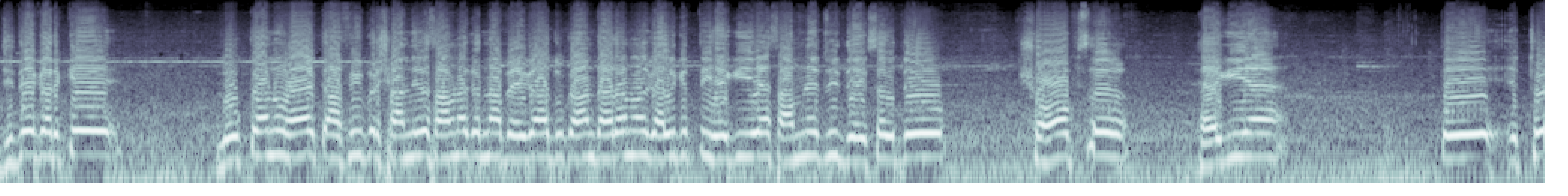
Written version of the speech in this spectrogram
ਜਿਹਦੇ ਕਰਕੇ ਲੋਕਾਂ ਨੂੰ ਹੈ, ਕਾਫੀ ਪਰੇਸ਼ਾਨੀ ਦਾ ਸਾਹਮਣਾ ਕਰਨਾ ਪਏਗਾ। ਦੁਕਾਨਦਾਰਾਂ ਨਾਲ ਗੱਲ ਕੀਤੀ ਹੈਗੀ ਹੈ। ਸਾਹਮਣੇ ਤੁਸੀਂ ਦੇਖ ਸਕਦੇ ਹੋ ਸ਼ਾਪਸ ਹੈਗੀਆਂ। ਤੇ ਇੱਥੋਂ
